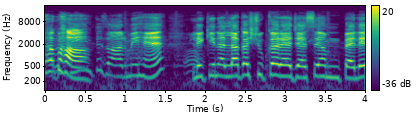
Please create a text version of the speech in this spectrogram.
हम हाँ। इंतज़ार में हैं लेकिन अल्लाह का शुक्र है जैसे हम पहले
